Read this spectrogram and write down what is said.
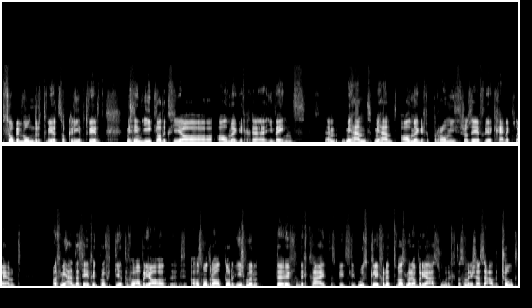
so bewundert wird, so geliebt wird. Wir sind eingeladen an all möglichen Events. Ähm, wir, haben, wir haben all möglichen Promis schon sehr früh kennengelernt. Also wir haben auch sehr viel profitiert davon. Aber ja, als Moderator ist man der Öffentlichkeit ein bisschen ausgeliefert, was man aber ja auch sucht. Also man ist auch selber die schuld.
